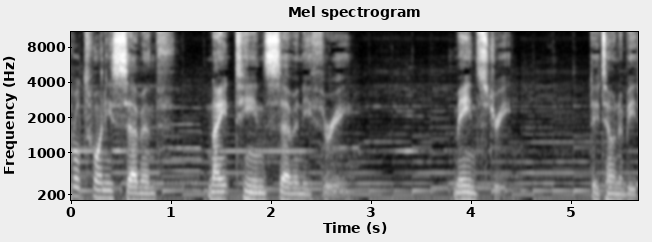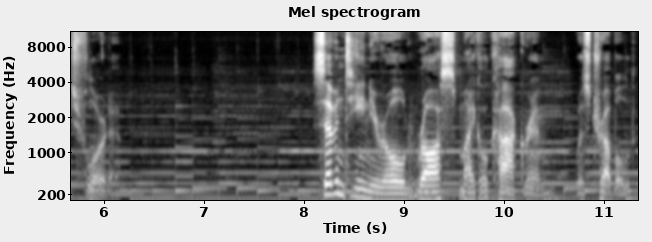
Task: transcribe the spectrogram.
April 27th, 1973. Main Street, Daytona Beach, Florida. 17 year old Ross Michael Cochran was troubled.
